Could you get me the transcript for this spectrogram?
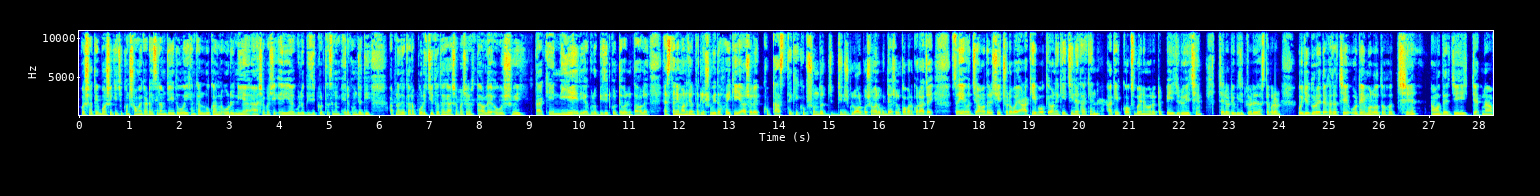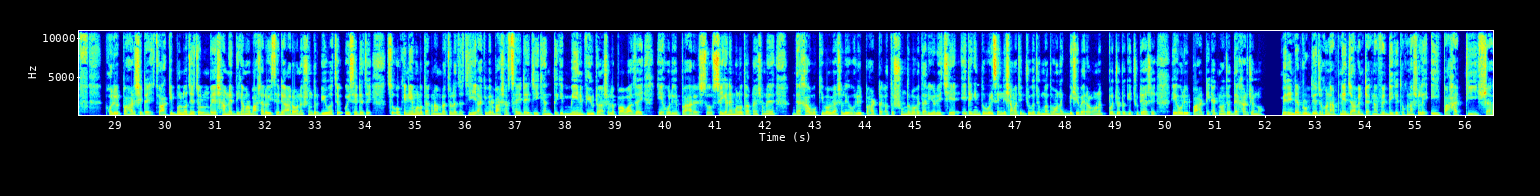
ওর সাথে বসে কিছুক্ষণ সময় কাটাইছিলাম। যেহেতু ওইখানকার লোকাল ওরে নিয়ে আশেপাশে এরিয়াগুলো ভিজিট করতেছিলাম। এরকম যদি আপনাদের কারও পরিচিত থাকে আশেপাশের, তাহলে অবশ্যই তাকে নিয়ে এরিয়াগুলো ভিজিট করতে পারেন, তাহলে স্থানীয় মানুষজন থাকলে সুবিধা হয় কি? আসলে খুব কাছ থেকে খুব সুন্দর জিনিসগুলো অল্প সময়ের মধ্যে আসলে কভার করা যায়। তো এই হচ্ছে আমাদের সেই ছোট ভাই আকিব, ওকে অনেকেই চিনে থাকেন। আকিব কক্স বয় নামে ওর একটা পেজ রয়েছে। চাইলে ওটি ভিজিট করে আসতে পারেন। ওই যে দূরে দেখা যাচ্ছে, ওটাই মূলত হচ্ছে আমাদের যেই টেকনাফ হলিউড পাহাড় সেটাই। তো আকিব বলল যে, চলুন ভাই সামনের দিকে আমার বাসার ওই সাইডে আরও অনেক সুন্দর ভিউ আছে, ওই সাইডে যাই। সো ওকে নিয়ে মূলত এখন আমরা চলে যাচ্ছি আকিবের বাসার সাইডে যেখান থেকে মেইন ভিউটা আসলে পাওয়া যায় এই হলিউড পাহাড়ের। সো সেখানে মূলত আপনার সামনে দেখাবো কীভাবে আসলে এই হলিউড পাহাড়টা এত সুন্দরভাবে দাঁড়িয়ে রয়েছে। এটা কিন্তু রিসেন্টলি সামাজিক যোগাযোগ মাধ্যমে অনেক বেশি ভাইরাল অনেক পর্যটকই ছুটে আসে এই হলিউড পাহাড়টি এক নজর দেখার জন্য। মেরিন ড্রাইভ রুট দিয়ে যখন আপনি যাবেন টেকনাফের দিকে, তখন আসলে এই পাহাড়টি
